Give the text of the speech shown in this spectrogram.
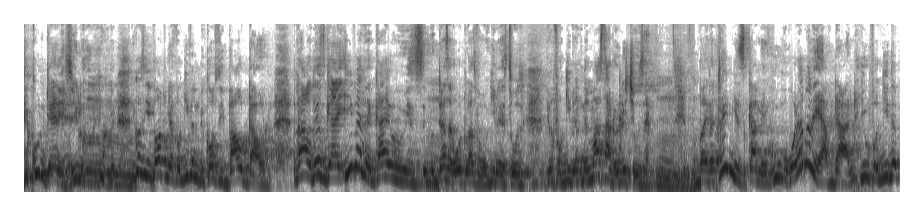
he couldn't get it, you know, because he thought we are forgiven because we bowed down. Now, this guy, even the guy who, is, who doesn't want to ask for forgiveness, told, You are forgiven. The master had already chosen. By the time he's coming, who, whatever they have done, you forgive them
